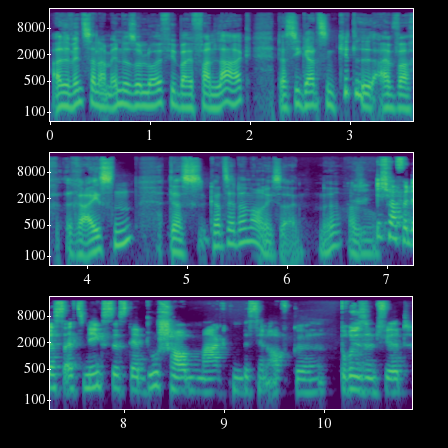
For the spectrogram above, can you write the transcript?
Also wenn es dann am Ende so läuft wie bei Van Laak, dass die ganzen Kittel einfach reißen, das kann es ja dann auch nicht sein. Ne? Also ich hoffe, dass als nächstes der Dusch Duschschraubenmarkt ein bisschen aufgebröselt wird.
